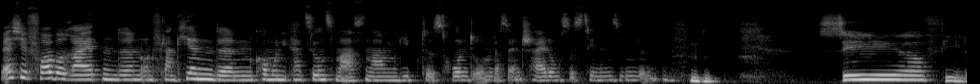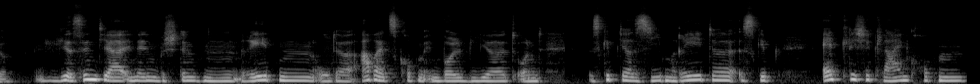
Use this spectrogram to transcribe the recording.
welche vorbereitenden und flankierenden Kommunikationsmaßnahmen gibt es rund um das Entscheidungssystem in Siebenlinden? Sehr viele. Wir sind ja in den bestimmten Räten oder Arbeitsgruppen involviert und es gibt ja sieben Räte, es gibt etliche Kleingruppen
